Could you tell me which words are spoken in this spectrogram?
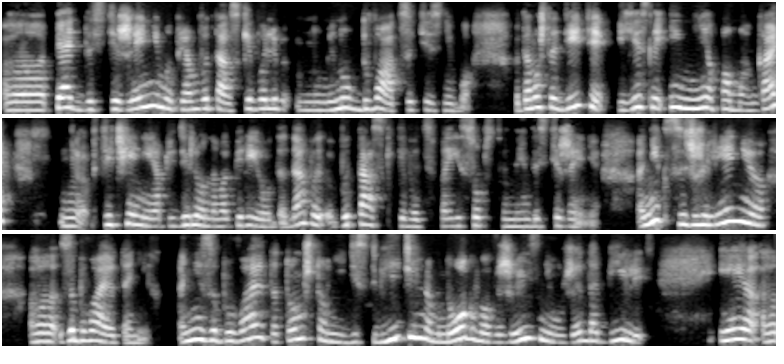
А, пять достижений мы прям вытаскивали ну, минут 20 из него. Потому что дети, если им не помогать, в течение определенного периода, да, вы, вытаскивать свои собственные достижения, они, к сожалению, а, забывают о них они забывают о том, что они действительно многого в жизни уже добились. И э,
